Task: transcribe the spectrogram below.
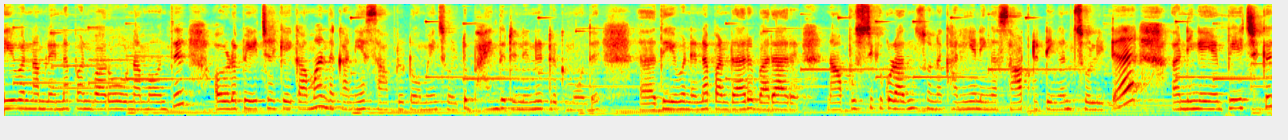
தேவன் நம்மளை என்ன பண்ணுவாரோ நம்ம வந்து அவரோட பேச்சை கேட்காம அந்த கனியை சாப்பிட்டுட்டோமேன்னு சொல்லிட்டு பயந்துட்டு நின்றுட்டு இருக்கும்போது தேவன் என்ன பண்ணுறாரு வராரு. நான் புசிக்கக்கூடாதுன்னு சொன்ன கனியை நீங்கள் சாப்பிட்டுட்டீங்கன்னு சொல்லிட்டு நீங்கள் என் பேச்சுக்கு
